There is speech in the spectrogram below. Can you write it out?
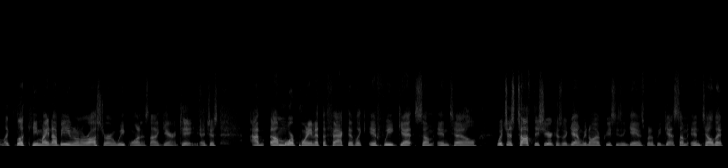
Like, look, he might not be even on the roster in week one. It's not a guarantee. It just I'm I'm more pointing at the fact of like if we get some intel, which is tough this year because again we don't have preseason games, but if we get some intel that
